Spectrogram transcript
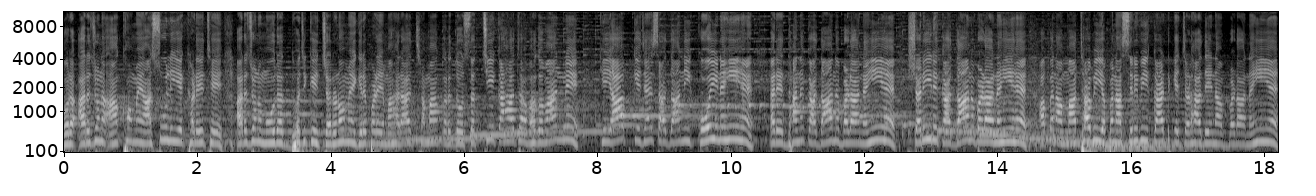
और अर्जुन आँखों में आँसू लिए खड़े थे। अर्जुन मूरत ध्वज के चरणों में गिर पड़े। महाराज क्षमा कर दो। सच्ची कहा था भगवान ने। कि आपके जैसा दानी कोई नहीं है। अरे धन का दान बड़ा नहीं है, शरीर का दान बड़ा नहीं है। अपना माथा भी, अपना सिर भी काट के चढ़ा देना बड़ा नहीं है,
